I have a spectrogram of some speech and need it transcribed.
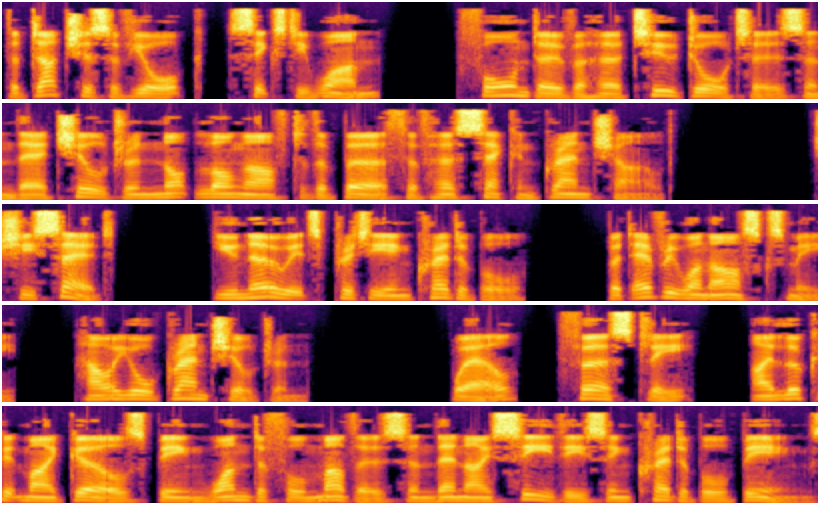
The Duchess of York, 61, fawned over her two daughters and their children not long after the birth of her second grandchild. She said, You know it's pretty incredible, but everyone asks me, how are your grandchildren? Well, firstly, I look at my girls being wonderful mothers and then I see these incredible beings.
